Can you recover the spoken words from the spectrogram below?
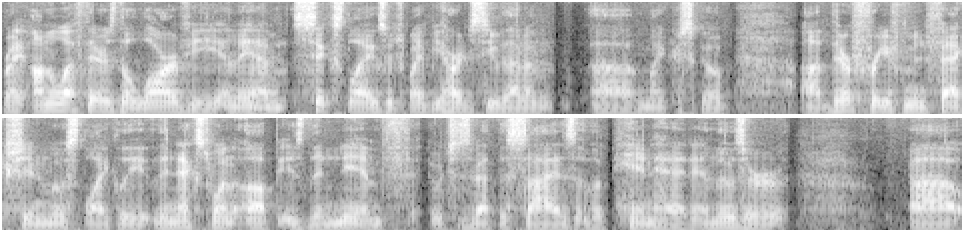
Right, on the left there is the larvae, and they mm-hmm. have six legs, which might be hard to see without a uh, microscope. Uh, they're free from infection, most likely. The next one up is the nymph, which is about the size of a pinhead, and those are uh,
